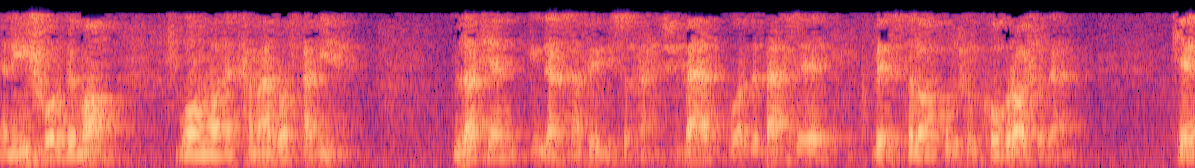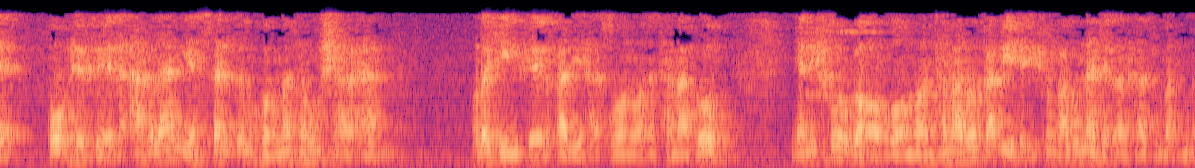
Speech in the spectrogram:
یعنی این شرب ما با عنوان تمرد قبیه لکن این در صفحه 25 بعد وارد بحث به اصطلاح خودشون کبرا شدن که قبه فعل عقلا یستلزم حرمت همون شرعن حالا که این فعل قبیه هست با عنوان تمرد یعنی شرب آب با عنوان تمرد قبیه ایشون قبول نکردن حرف مرحوم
